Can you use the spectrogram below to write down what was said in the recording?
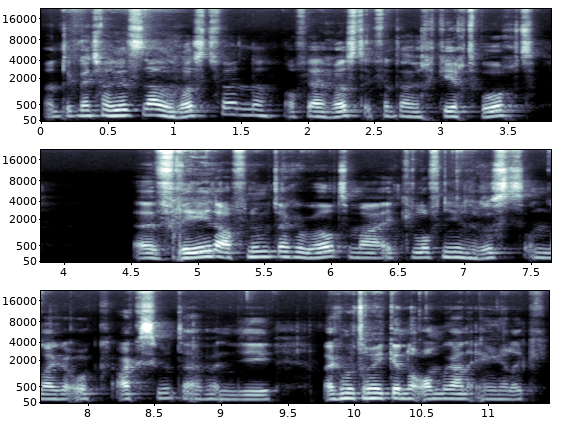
Net wel heel snel rust vinden. Of ja, rust, ik vind dat een verkeerd woord. Uh, vrede, of noem het wat je wilt, maar ik geloof niet in rust, omdat je ook actie moet hebben. En die, maar je moet ermee kunnen omgaan eigenlijk.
